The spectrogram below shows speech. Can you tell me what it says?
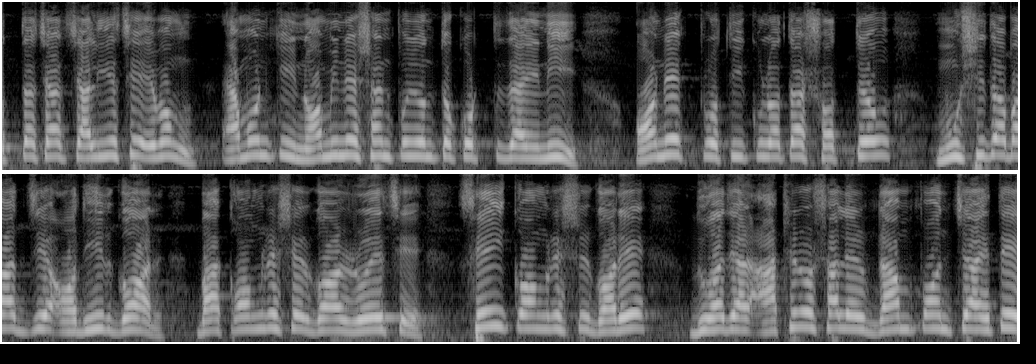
অত্যাচার চালিয়েছে এবং এমনকি নমিনেশন পর্যন্ত করতে দেয়নি। অনেক প্রতিকূলতা সত্ত্বেও মুর্শিদাবাদ যে অধীর গড় বা কংগ্রেসের গড় রয়েছে, সেই কংগ্রেসের গড়ে দু হাজার আঠেরো সালের গ্রাম পঞ্চায়েতে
